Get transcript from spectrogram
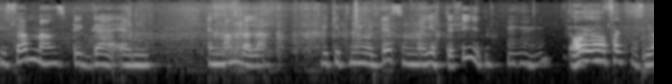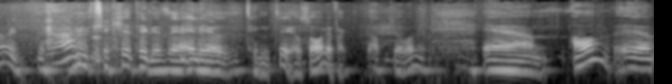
tillsammans bygga en, en mandala. Vilket ni gjorde som var jättefin. Mhm. Ja, jag är faktiskt nöjd. Ja. Tycker jag tänkte jag säga. Eller jag tänkte, jag sa det faktiskt. Att jag var nöjd. Eh, ja, eh,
